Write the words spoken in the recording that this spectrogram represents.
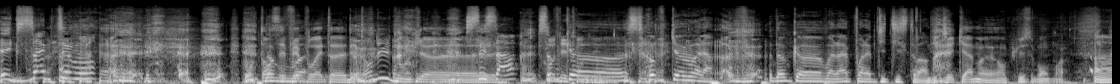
exactement Pourtant Donc, c'est fait pour être détendu donc. euh, c'est ça sauf que détendu. sauf que voilà donc euh, voilà pour la petite histoire DJ Cam euh, en plus bon voilà. Hein.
